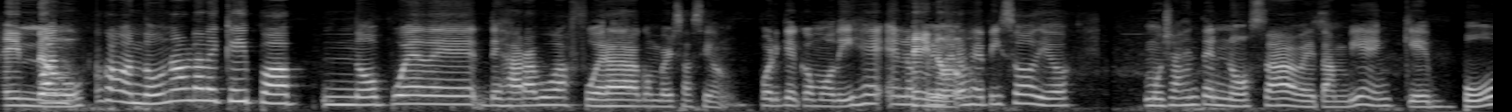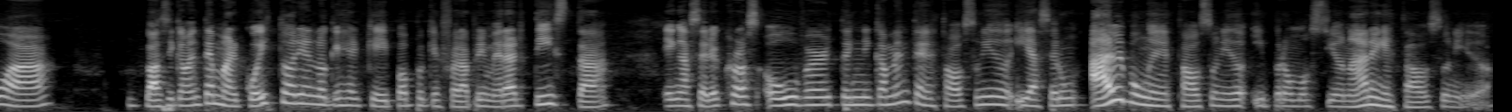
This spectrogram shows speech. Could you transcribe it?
cuando, cuando, uno habla de K-pop, no puede dejar a Boa fuera de la conversación. Porque como dije en los primeros episodios, mucha gente no sabe también que Boa básicamente marcó historia en lo que es el K-pop porque fue la primera artista en hacer el crossover técnicamente en Estados Unidos y hacer un álbum en Estados Unidos y promocionar en Estados Unidos.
